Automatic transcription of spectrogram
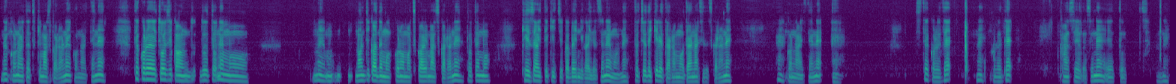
ね、この間つきますからね、この間ね。で、これ、長時間ずっとね、もう、ね、何時間でもこのまま使えますからね、とても経済的っていうか便利がいいですね、もうね。途中で切れたらもう台無しですからね。えこんな感じでね。えそして、これで、ね、これで完成ですね。えっ、と、ね。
